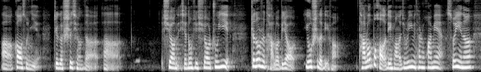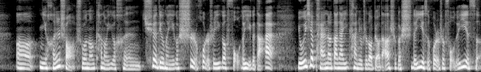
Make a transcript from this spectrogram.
啊告诉你这个事情的呃需要哪些东西需要注意，这都是塔罗比较优势的地方。塔罗不好的地方呢，就是因为它是画面，所以呢。嗯，你很少说能看到一个很确定的一个是或者是一个否的一个答案。有一些牌呢，大家一看就知道表达的是个是的意思或者是否的意思。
